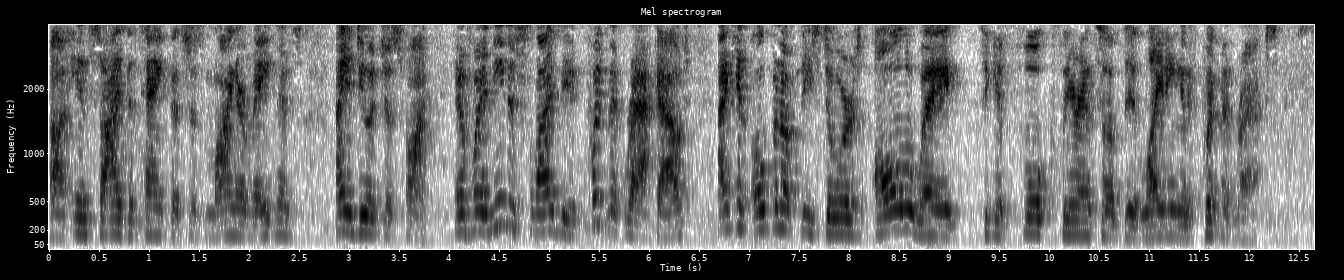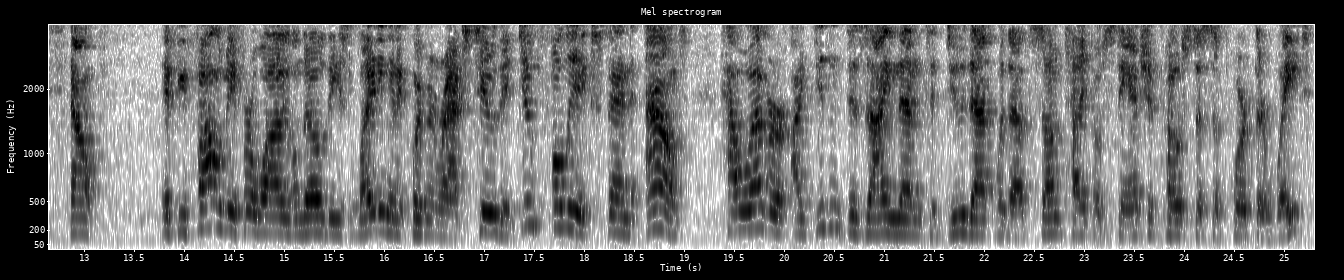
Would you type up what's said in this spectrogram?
uh, inside the tank that's just minor maintenance. I can do it just fine. And if I need to slide the equipment rack out, I can open up these doors all the way to get full clearance of the lighting and equipment racks. Now, if you follow me for a while, you'll know these lighting and equipment racks too, they do fully extend out. However, I didn't design them to do that without some type of stanchion post to support their weight.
